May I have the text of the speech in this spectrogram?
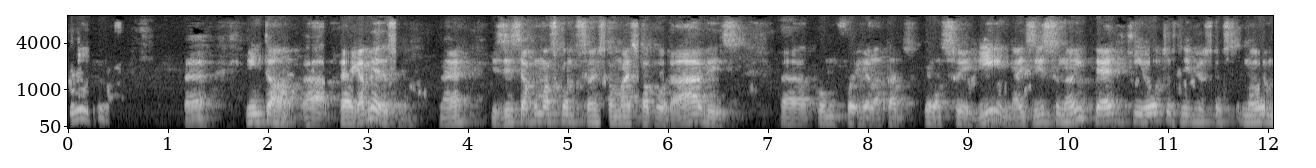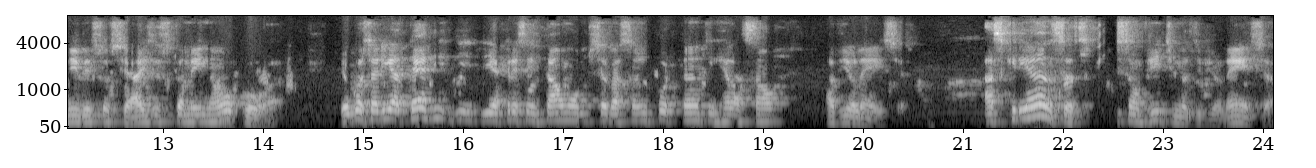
todo? É. Então, ah, pega mesmo. Né? Existem algumas condições que são mais favoráveis, ah, como foi relatado pela Sueli, mas isso não impede que em outros níveis, níveis sociais isso também não ocorra. Eu gostaria até de, de, de acrescentar uma observação importante em relação à violência. As crianças que são vítimas de violência,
